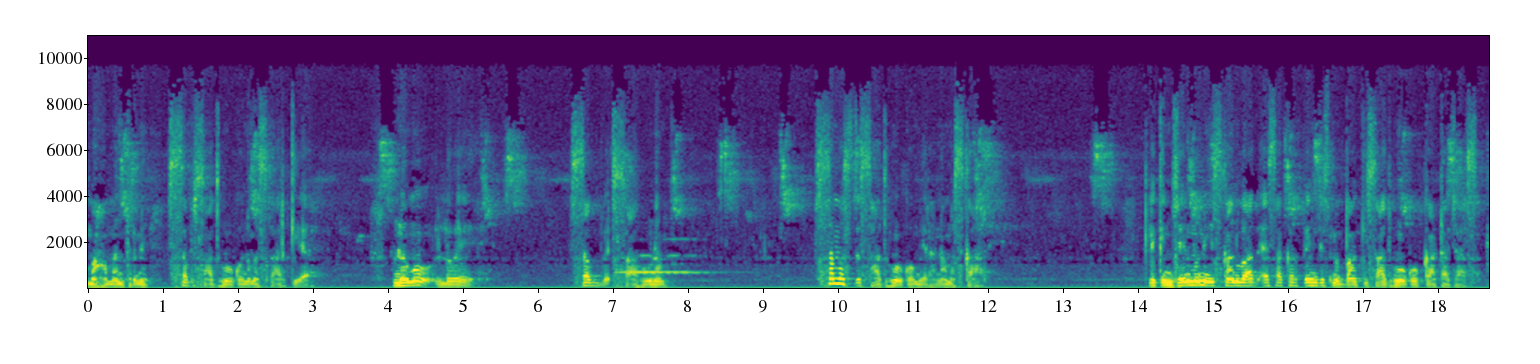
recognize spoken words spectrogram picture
महामंत्र में सब साधुओं को नमस्कार किया है। नमो लोए सब साहुणम समस्त साधुओं को मेरा नमस्कार है। लेकिन जैन मुनि इसका अनुवाद ऐसा करते हैं जिसमें बाकी साधुओं को काटा जा सके।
